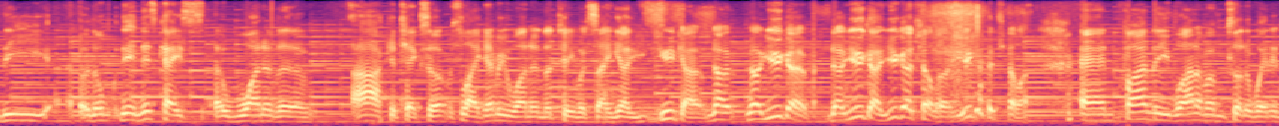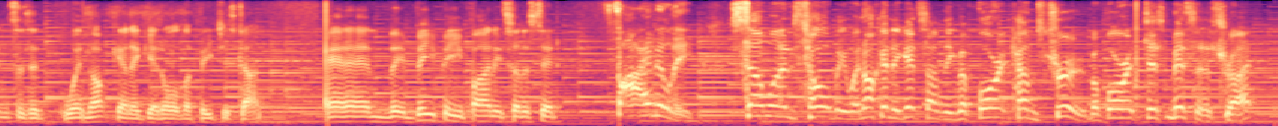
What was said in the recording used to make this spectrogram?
the, the in this case, uh, one of the architects, so it was like everyone in the team was saying, "You you go, no, no, you go, no, you go, you go, tell her, you go, tell her." And finally, one of them sort of went in and said, "We're not going to get all the features done." And the VP finally sort of said, "Finally, someone's told me we're not going to get something before it comes true, before it just misses, right?"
